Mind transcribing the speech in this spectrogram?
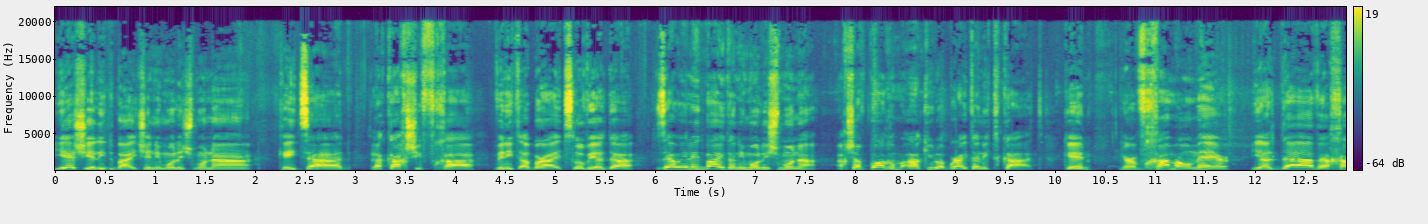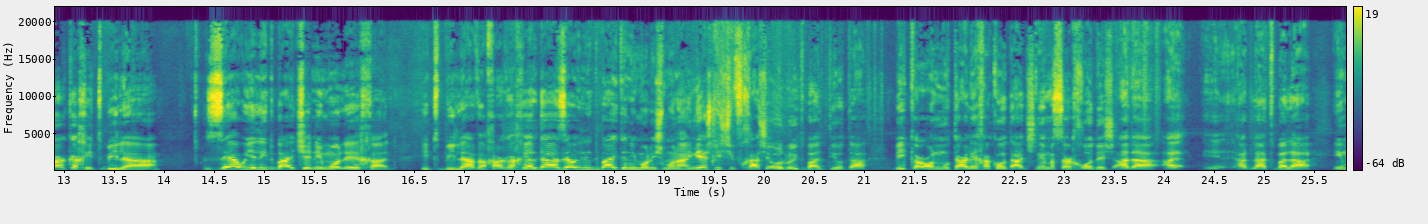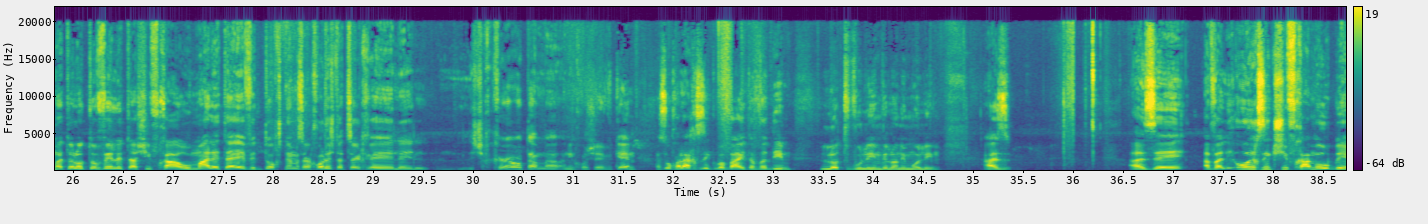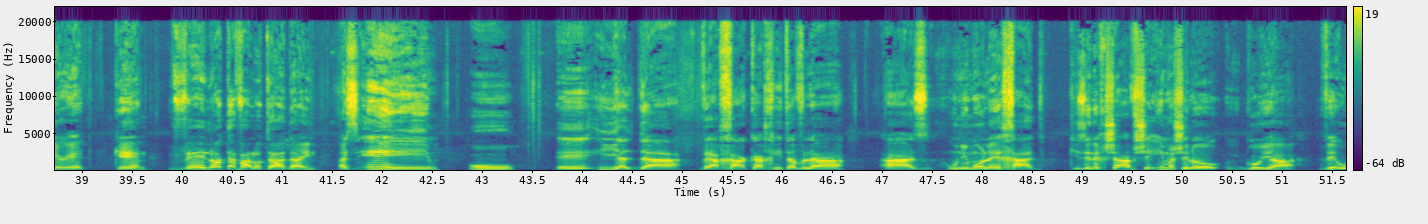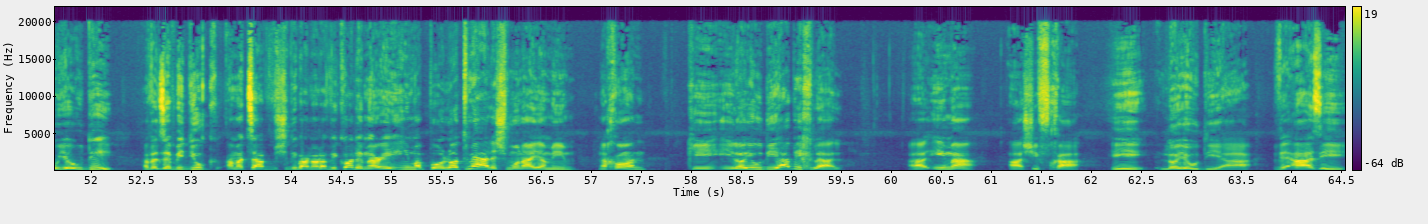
יש יליד בית שנימו לשמונה, כיצד? לקח שפחה ונתעברה אצלו וילדה, זהו יליד בית, הנימו לשמונה. עכשיו פה כאילו הברייתא נתקעת, כן? רב חמא אומר, ילדה ואחר כך הטבילה, זהו יליד בית שנימו לאחד. הטבילה ואחר כך ילדה, זהו יליד בית הנימו לשמונה. אם יש לי שפחה שעוד לא הטבלתי אותה, בעיקרון מותר לחכות עד 12 חודש עד, ה, עד להטבלה. אם אתה לא טובל את השפחה או מל את העבד תוך 12 חודש, אתה צריך אה, לשחרר אותם, אני חושב, כן? אסור לך להחזיק בבית עבדים לא טבולים ולא נימולים. אז אז, אה, אבל הוא החזיק שפחה מעוברת, כן? ולא טבל אותה עדיין. אז אם הוא, אה, היא ילדה ואחר כך היא טבלה, אז הוא נימו לאחד. כי זה נחשב שאימא שלו גויה והוא יהודי. אבל זה בדיוק המצב שדיברנו עליו מקודם, הרי אימא פה לא טמאה לשמונה ימים, נכון? כי היא לא יהודייה בכלל. האימא, השפחה, היא לא יהודייה, ואז היא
